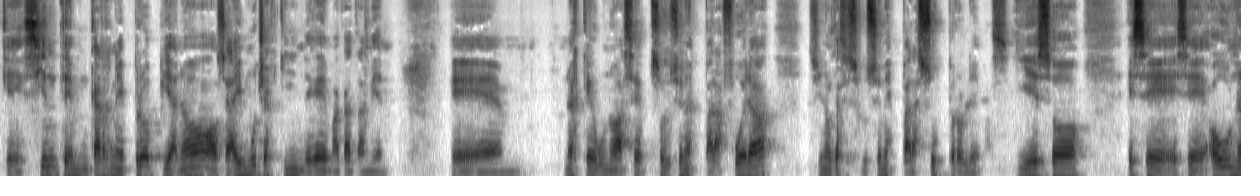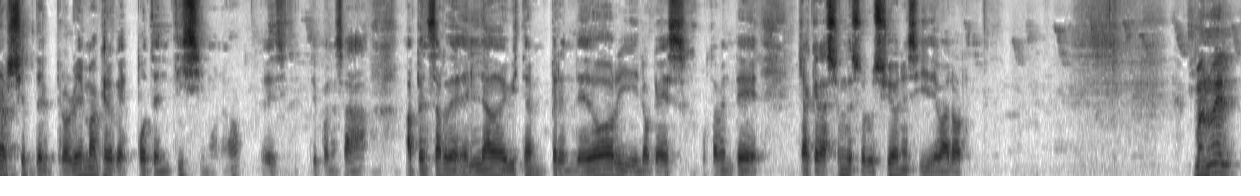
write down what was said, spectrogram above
que siente en carne propia, ¿no? O sea, hay mucho skin in the game acá también. Eh, no es que uno hace soluciones para afuera, sino que hace soluciones para sus problemas. Y eso, ese, ese ownership del problema creo que es potentísimo, ¿no? te pones a, pensar desde el lado de vista emprendedor y lo que es justamente la creación de soluciones y de valor. Manuel,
